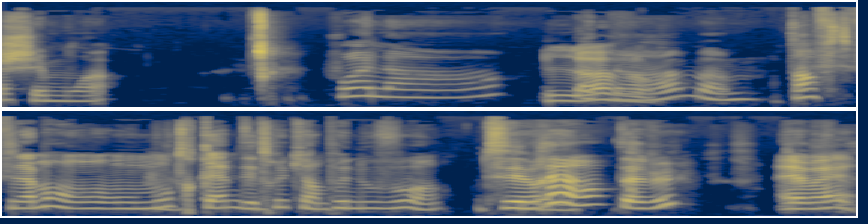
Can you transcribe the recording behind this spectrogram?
Chez moi. Voilà. Love. finalement, on, montre quand même des trucs un peu nouveaux. Hein. C'est vrai, hein, t'as vu? eh ouais.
